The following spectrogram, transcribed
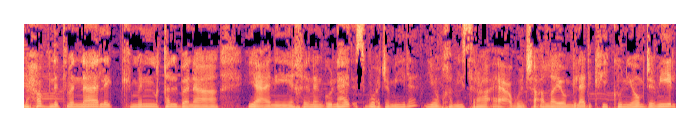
نحب نتمنى لك من قلبنا يعني خلينا نقول نهاية أسبوع جميلة يوم خميس رائع وإن شاء الله يوم ميلادك فيه يكون يوم جميل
